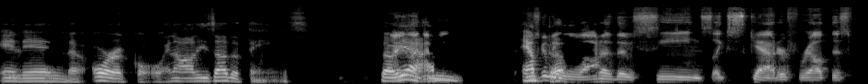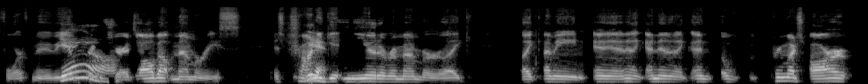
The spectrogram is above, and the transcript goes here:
and then the Oracle and all these other things. So I- yeah, I I'm mean, There's gonna be a lot of those scenes like scattered throughout this fourth movie. I'm Yeah. sure it's all about memories. It's trying Yes. to get Neo to remember, like, like I mean, and like, and then like, and uh, pretty much our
